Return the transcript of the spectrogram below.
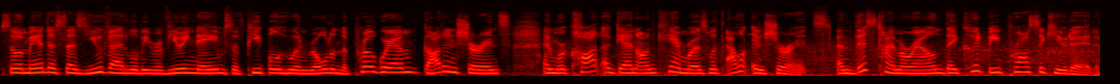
So Amanda says UVED will be reviewing names of people who enrolled in the program, got insurance, and were caught again on cameras without insurance. And this time around, they could be prosecuted.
